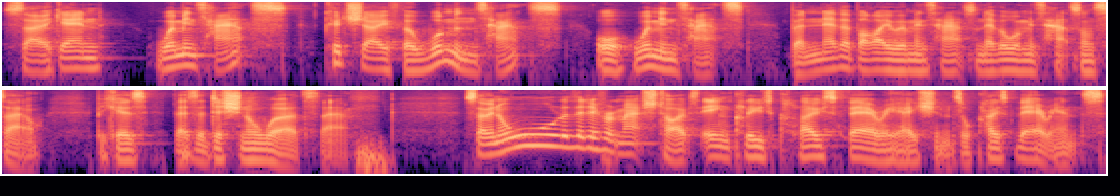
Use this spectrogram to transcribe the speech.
So again, women's hats could show for women's hats or women's hats, but never buy women's hats or never women's hats on sale because there's additional words there. So in all of the different match types, it includes close variations or close variants.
